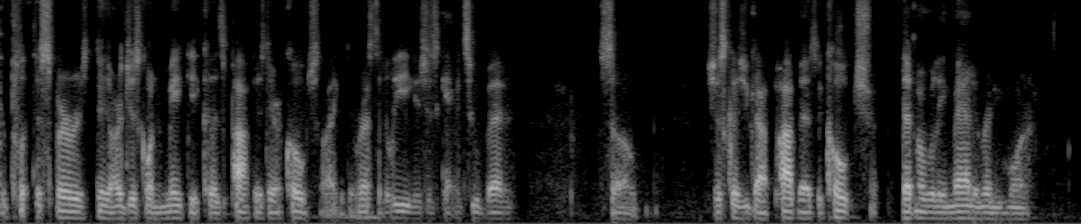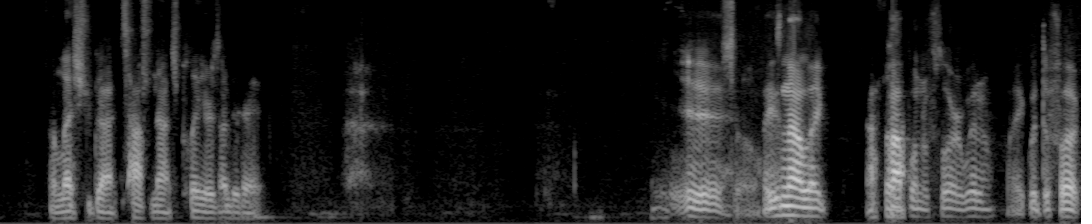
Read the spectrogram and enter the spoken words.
the the Spurs that are just going to make it because Pop is their coach. Like the rest of the league is just getting too better. So just because you got Pop as a coach, that don't really matter anymore, unless you got top notch players under that. Yeah, so he's not like I Pop like, on the floor with him. Like what the fuck?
